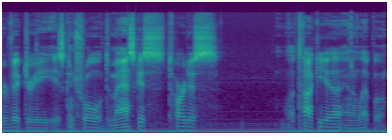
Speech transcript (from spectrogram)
for victory is control of Damascus, Tartus, Latakia, and Aleppo.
